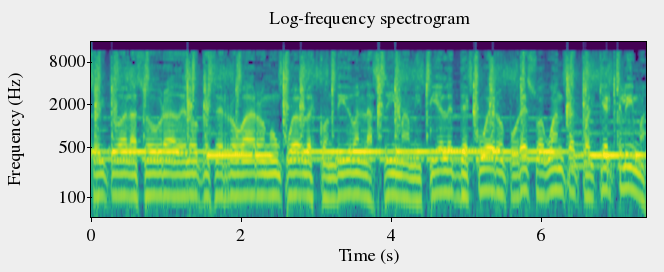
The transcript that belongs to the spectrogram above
Soy toda la sobra de lo que se robaron. Un pueblo escondido en la cima. Mi piel es de cuero, por eso aguanta cualquier clima.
